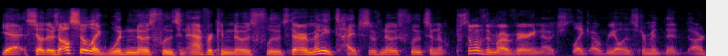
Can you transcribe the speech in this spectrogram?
yeah, so there's also like wooden nose flutes and African nose flutes. There are many types of nose flutes, and some of them are very much like a real instrument that are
